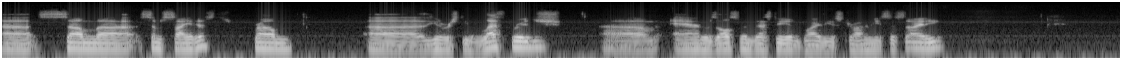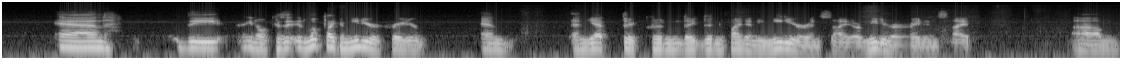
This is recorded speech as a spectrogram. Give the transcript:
uh, some uh, some scientists from uh, the University of Lethbridge, um, and was also investigated by the Astronomy Society and the you know because it, it, looked like a meteor crater and and yet they couldn't they didn't find any meteor inside or meteorite inside um,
